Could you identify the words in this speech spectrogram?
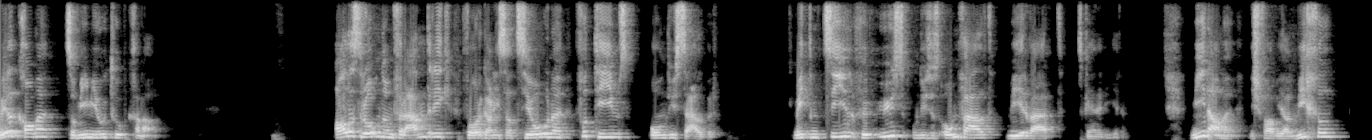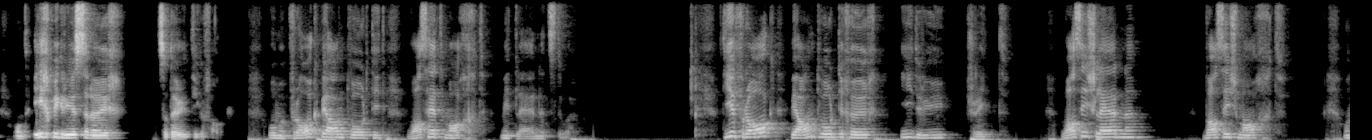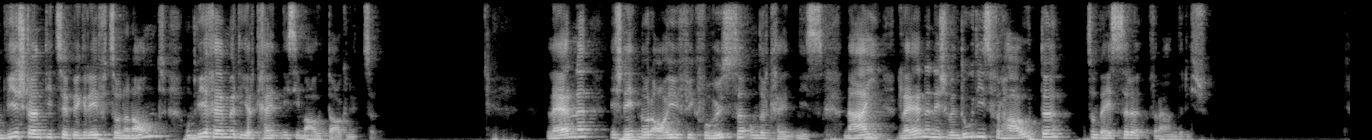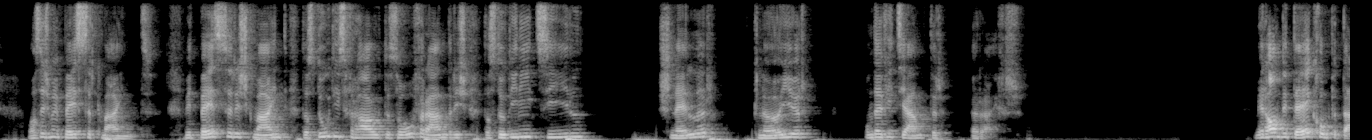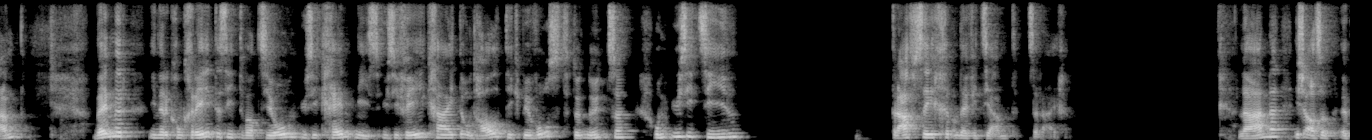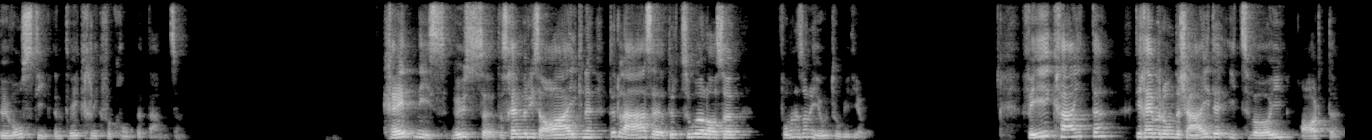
Willkommen zu meinem YouTube-Kanal. Alles rund um Veränderung von Organisationen, von Teams und uns selber. Mit dem Ziel, für uns und unser Umfeld Mehrwert zu generieren. Mein Name ist Fabian Michel und ich begrüße euch zu der heutigen Folge, wo man die Frage beantwortet, was hat Macht mit Lernen zu tun? Diese Frage beantworte ich euch in drei Schritten. Was ist Lernen? Was ist Macht? Und wie stehen die zwei Begriffe zueinander und wie können wir die Erkenntnis im Alltag nutzen? Lernen ist nicht nur Anhäufung von Wissen und Erkenntnis. Nein, Lernen ist, wenn du dein Verhalten zum Besseren veränderst. Was ist mit besser gemeint? Mit besser ist gemeint, dass du dein Verhalten so veränderst, dass du deine Ziele schneller, genauer und effizienter erreichst. Wir haben die Idee kompetent, wenn wir in einer konkreten Situation unsere Kenntnis, unsere Fähigkeiten und Haltung bewusst nutzen, um unsere Ziele treffsicher und effizient zu erreichen. Lernen ist also eine bewusste Entwicklung von Kompetenzen. Kenntnis, Wissen, das können wir uns aneignen, durch Lesen, durch Zulassen von einem so einem YouTube-Video. Fähigkeiten, die können wir unterscheiden in zwei Arten.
